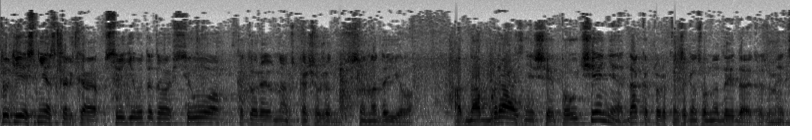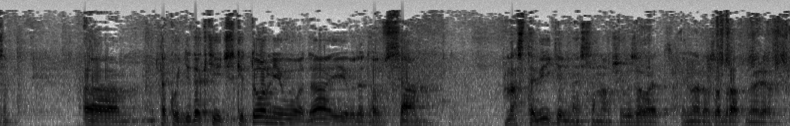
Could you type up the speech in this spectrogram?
Тут есть несколько, среди вот этого всего, которое нам, конечно, уже все надоело, однообразнейшие поучения, да, которые, в конце концов, надоедают, разумеется. Э, такой дидактический тон его, да, и вот эта вот вся наставительность, она вообще вызывает иной раз обратную реакцию.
